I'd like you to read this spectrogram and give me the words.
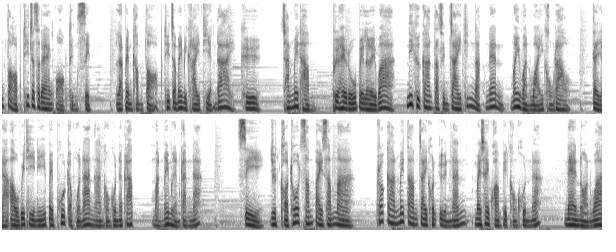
ำตอบที่จะแสดงออกถึงสิทธิ์ และเป็นคำตอบที่จะไม่มีใครเถียงได้ คือ ฉันไม่ทำเพื่อให้รู้ไปเลยว่า นี่คือการตัดสินใจที่หนักแน่นไม่หวั่นไหวของเรา แต่อย่าเอาวิธีนี้ไปพูดกับหัวหน้างานของคุณนะครับ มันไม่เหมือนกันนะ 4. หยุดขอโทษซ้ำไปซ้ำมา เพราะการไม่ตามใจคนอื่นนั้นไม่ใช่ความผิดของคุณนะ แน่นอนว่า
